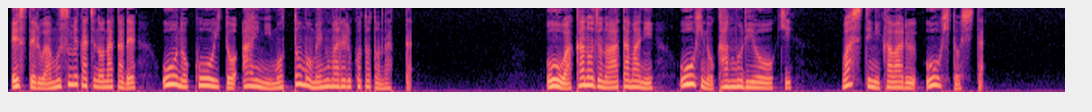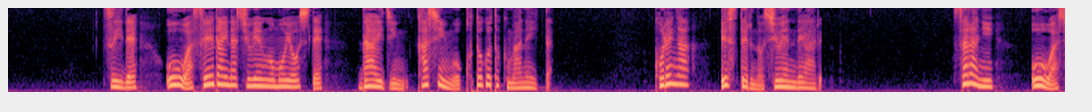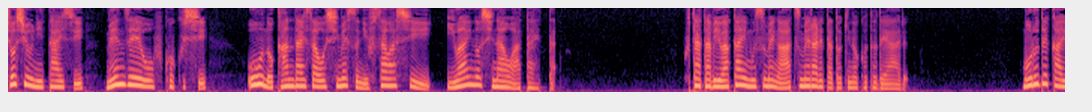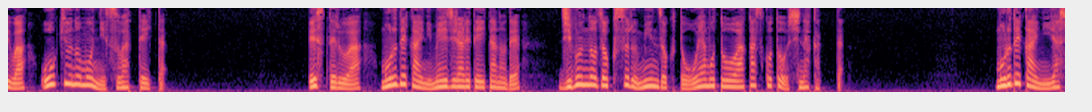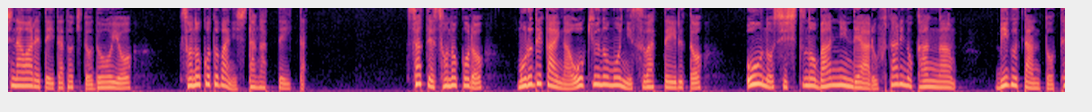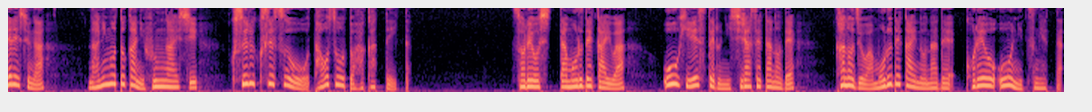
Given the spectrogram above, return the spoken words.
エステルは娘たちの中で王の行為と愛に最も恵まれることとなった。王は彼女の頭に王妃の冠を置き、ワシティに代わる王妃とした。ついで王は盛大な主演を催して大臣家臣をことごとく招いた。これがエステルの主演である。さらに王は諸州に対し免税を布告し、王の寛大さを示すにふさわしい祝いの品を与えた。再び若い娘が集められた時のことである。モルデカイは王宮の門に座っていた。エステルはモルデカイに命じられていたので、自分の属する民族と親元を明かすことをしなかった。モルデカイに養われていた時と同様、その言葉に従っていた。さてその頃、モルデカイが王宮の門に座っていると、王の資質の番人である二人の宦官、ビグタンとテレシュが何事かに憤慨し、クセルクセス王を倒そうと図っていた。それを知ったモルデカイは王妃エステルに知らせたので彼女はモルデカイの名でこれを王に告げた。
